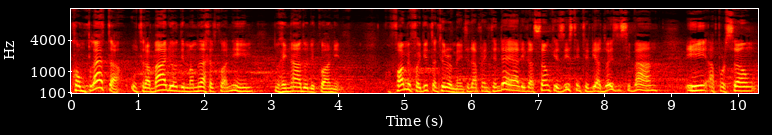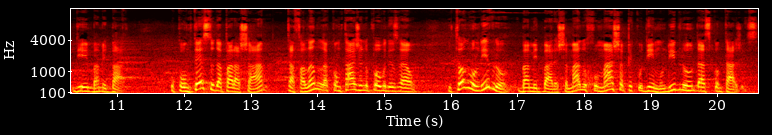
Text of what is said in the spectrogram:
completa o trabalho de Mamlechet Kohanim, do reinado de Kohanim. Conforme foi dito anteriormente, dá para entender a ligação que existe entre dia 2 de Sivan e a porção de Bamidbar. O contexto da Parashá está falando da contagem do povo de Israel. E todo o livro Bamidbar é chamado Humasha Pekudim, o livro das contagens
